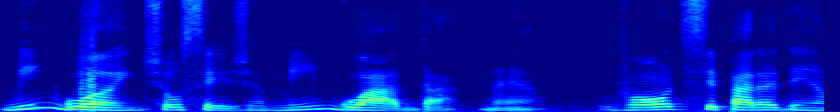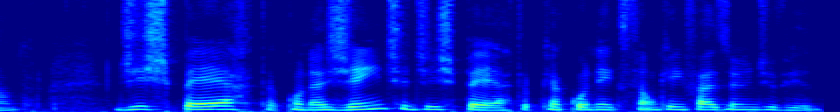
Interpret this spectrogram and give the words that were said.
minguante, ou seja, minguada, né? Volte-se para dentro, desperta, quando a gente desperta, porque a conexão quem faz é o indivíduo,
